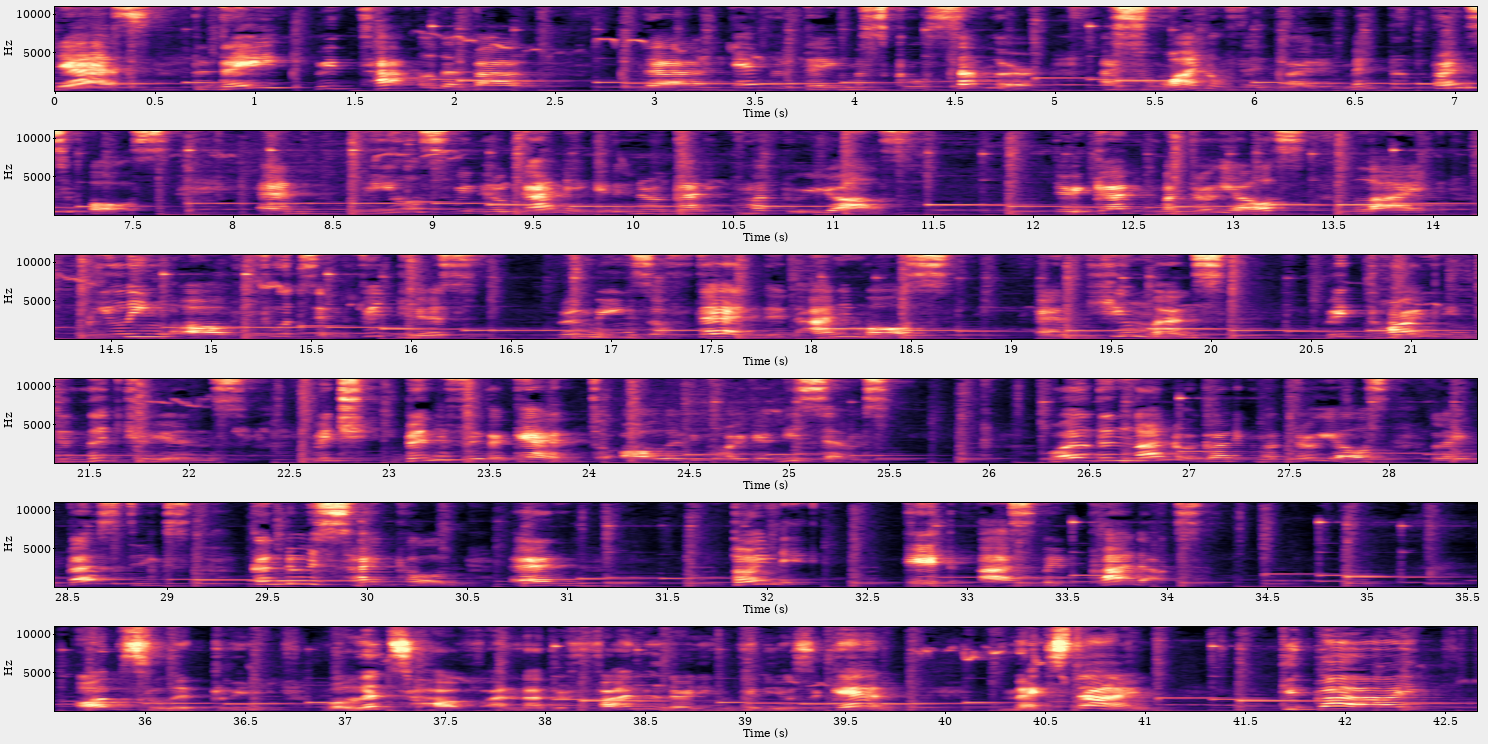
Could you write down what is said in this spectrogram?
Yes, today we talked about that everything must go somewhere as one of the environmental principles and with organic and inorganic materials. Organic materials like peeling of fruits and veggies, remains of dead animals, and humans return into nutrients which benefit again to all living organisms while the non-organic materials like plastics can be recycled and turn it as byproducts. Absolutely! Well, let's have another fun learning videos again next time. Goodbye!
